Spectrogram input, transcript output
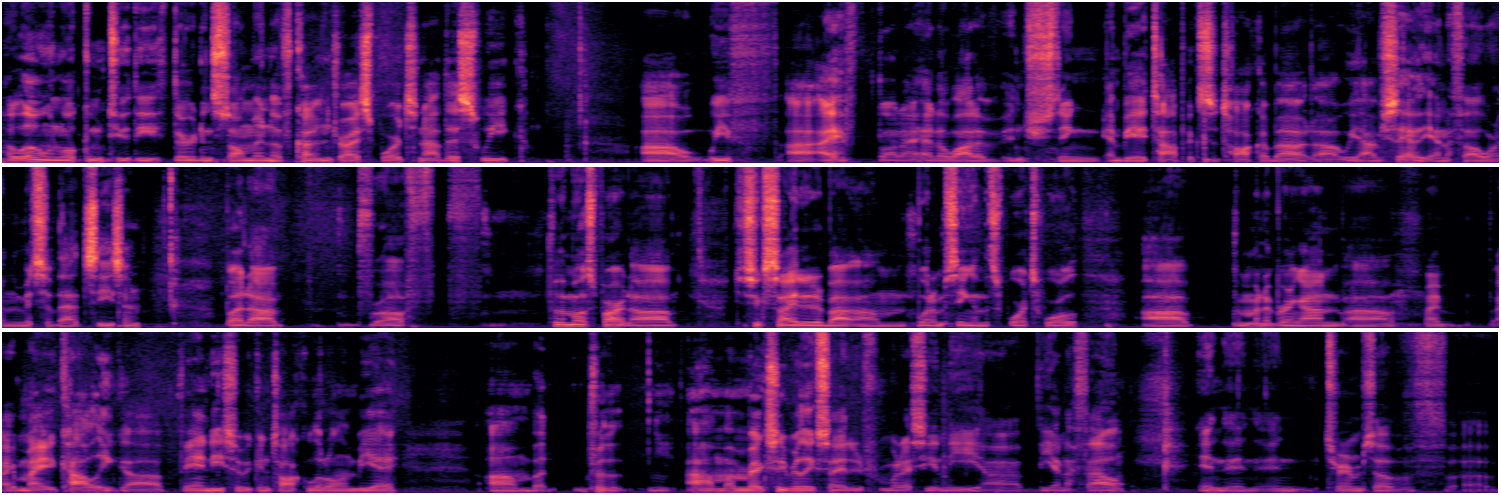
Hello and welcome to the third installment of Cut and Dry Sports. Now this week, uh, we've uh, I thought I had a lot of interesting NBA topics to talk about. Uh, we obviously have the NFL. We're in the midst of that season, but uh, for uh, for the most part, uh, just excited about um, what I'm seeing in the sports world. I'm gonna bring on my my colleague Vandy so we can talk a little NBA. Um, but for the, um, I'm actually really excited from what I see in the uh, the NFL, in in, in terms of, uh,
